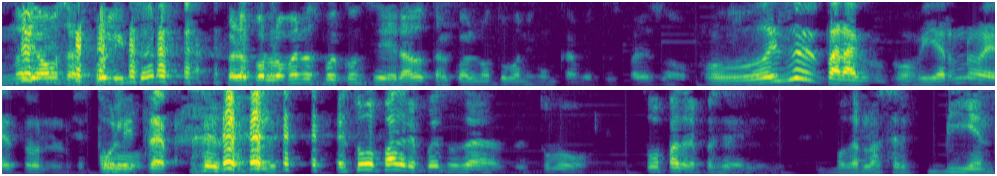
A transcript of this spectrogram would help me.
No llegamos al Pulitzer, pero por lo menos fue considerado tal cual, no tuvo ningún cambio, entonces para eso... Oh, eso es para gobierno, es un Estuvo- Pulitzer. estuvo padre, pues, o sea, estuvo, estuvo padre, pues, el poderlo hacer bien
